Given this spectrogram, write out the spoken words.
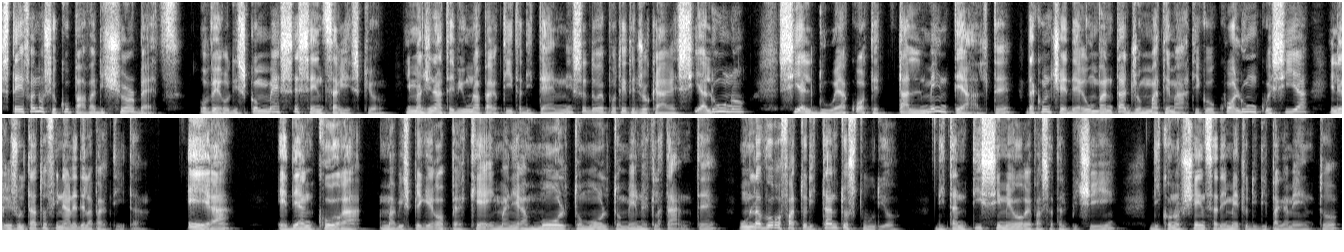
Stefano si occupava di sure bets, ovvero di scommesse senza rischio. Immaginatevi una partita di tennis dove potete giocare sia l'1 sia il 2 a quote talmente alte da concedere un vantaggio matematico qualunque sia il risultato finale della partita. Era, ed è ancora, ma vi spiegherò perché in maniera molto molto meno eclatante, un lavoro fatto di tanto studio, di tantissime ore passate al PC, di conoscenza dei metodi di pagamento,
